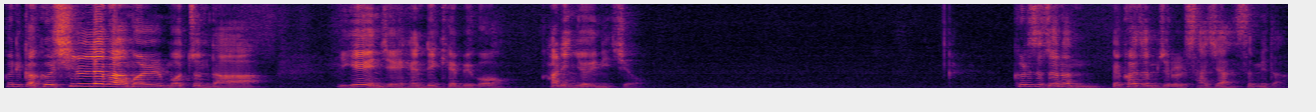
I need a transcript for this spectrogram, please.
그러니까 그 신뢰감을 못 준다. 이게 이제 핸디캡이고 할인 요인이죠. 그래서 저는 백화점주를 사지 않습니다.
